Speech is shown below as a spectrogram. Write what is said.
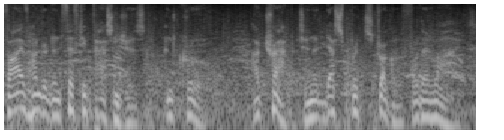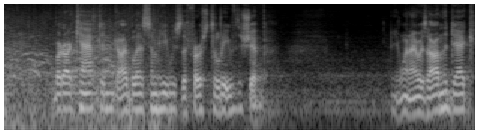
550 passengers and crew are trapped in a desperate struggle for their lives. But our captain, God bless him, he was the first to leave the ship. When I was on the deck,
